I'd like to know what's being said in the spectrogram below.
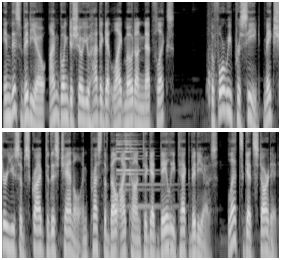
In this video, I'm going to show you how to get light mode on Netflix. Before we proceed, make sure you subscribe to this channel and press the bell icon to get daily tech videos. Let's get started.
